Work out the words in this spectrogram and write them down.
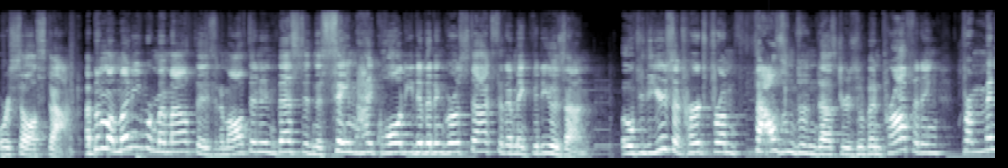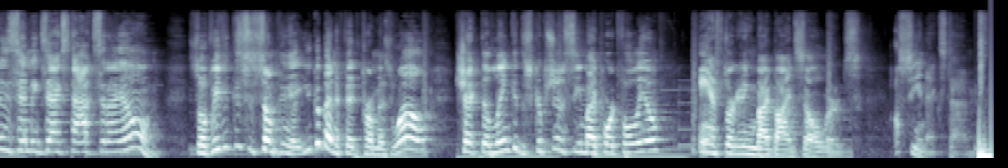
or sell a stock. I put my money where my mouth is, and I'm often invested in the same high quality dividend growth stocks that I make videos on. Over the years, I've heard from thousands of investors who've been profiting from many of the same exact stocks that I own. So if you think this is something that you can benefit from as well, check the link in the description to see my portfolio and start getting my buy and sell alerts. I'll see you next time.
